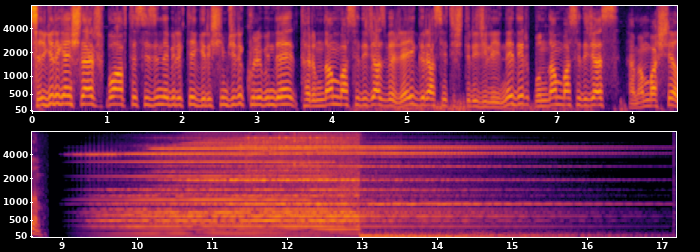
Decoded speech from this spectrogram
Sevgili gençler, bu hafta sizinle birlikte girişimcilik kulübünde tarımdan bahsedeceğiz ve Raygrass yetiştiriciliği nedir? Bundan bahsedeceğiz. Hemen başlayalım.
